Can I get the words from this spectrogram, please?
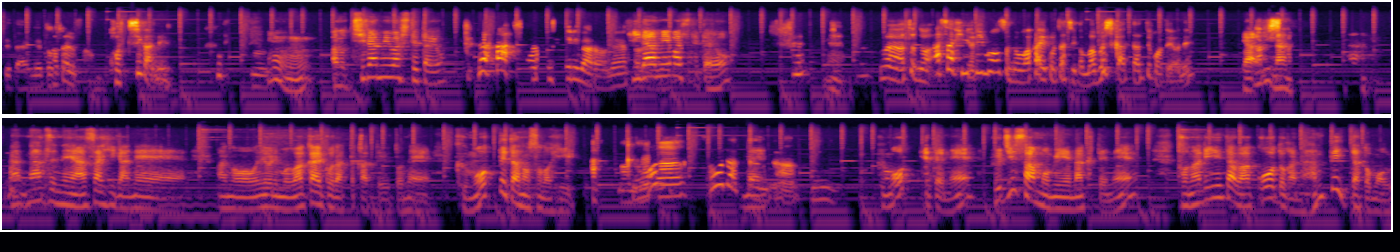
てたよねトトロさん。こっちがね。うん、うん、あのチラ見はしてたよ。してるだろうね。チラ見はしてたよ。うん、まあその朝日よりもその若い子たちが眩しかったってことよね。いやなななぜね朝日がねあのよりも若い子だったかっていうとね曇ってたのその日。あ曇そうだったんだ、ね。うん、曇っててね富士山も見えなくてね隣にいた若人が何て言ったと思う？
